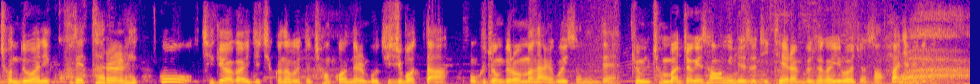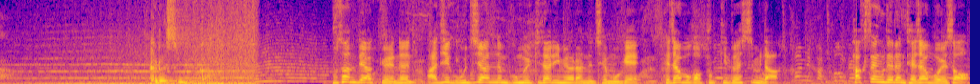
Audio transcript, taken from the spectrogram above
전두환이 쿠데타를 했고 체계화가 이제 집권하고 있던 정권을 뭐 뒤집었다. 뭐 그 정도로만 알고 있었는데 좀 전반적인 상황에 대해서 디테일한 묘사가 이루어져서 많이 알게 됐습니다. 그렇습니까? 부산대학교에는 아직 오지 않는 봄을 기다리며라는 제목의 대자보가 붙기도 했습니다. 학생들은 대자보에서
